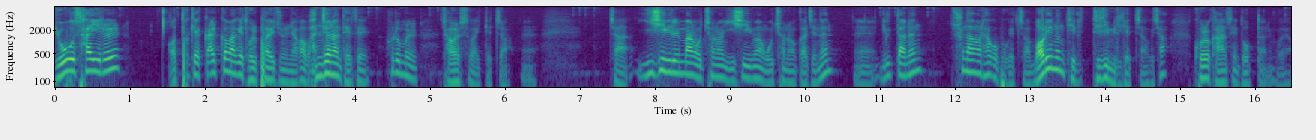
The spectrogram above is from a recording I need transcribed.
요 사이를 어떻게 깔끔하게 돌파해 주느냐가 완전한 대세 흐름을 잡을 수가 있겠죠. 예. 자, 21만 5천 원, 22만 5천 원까지는 예, 일단은 순항을 하고 보겠죠. 머리는 들, 들이밀겠죠. 그죠? 그럴 가능성이 높다는 거예요.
